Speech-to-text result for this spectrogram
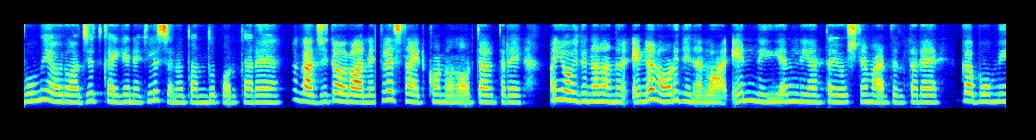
ಭೂಮಿ ಅವರು ಅಜಿತ್ ಕೈಗೆ ನೆಕ್ಲೆಸ್ ಅನ್ನು ತಂದು ಕೊಡ್ತಾರೆ. ಆಗ ಅಜಿತ್ ಅವರು ಆ ನೆಕ್ಲೆಸ್ನ ಇಟ್ಕೊಂಡು ನೋಡ್ತಾ ಇರ್ತಾರೆ. ಅಯ್ಯೋ, ಇದನ್ನ ನಾನು ಎಲ್ಲ ನೋಡಿದೀನಲ್ಲ ಎಲ್ಲಿ ಎಲ್ಲಿ? ಅಂತ ಯೋಚನೆ ಮಾಡ್ತಿರ್ತಾರೆ. ಆಗ ಭೂಮಿ,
